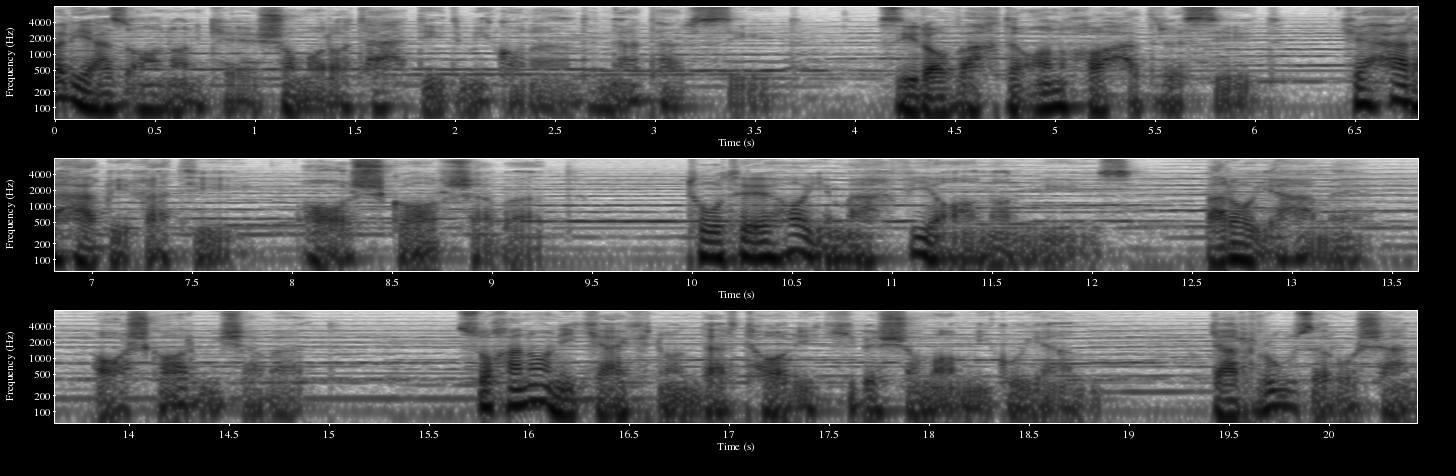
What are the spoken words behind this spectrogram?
ولی از آنان که شما را تهدید می کنند نترسید. زیرا وقت آن خواهد رسید که هر حقیقتی آشکار شود. توطعه های مخفی آنان نیز برای همه آشکار می شود. سخنانی که اکنون در تاریکی به شما می گویم در روز روشن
